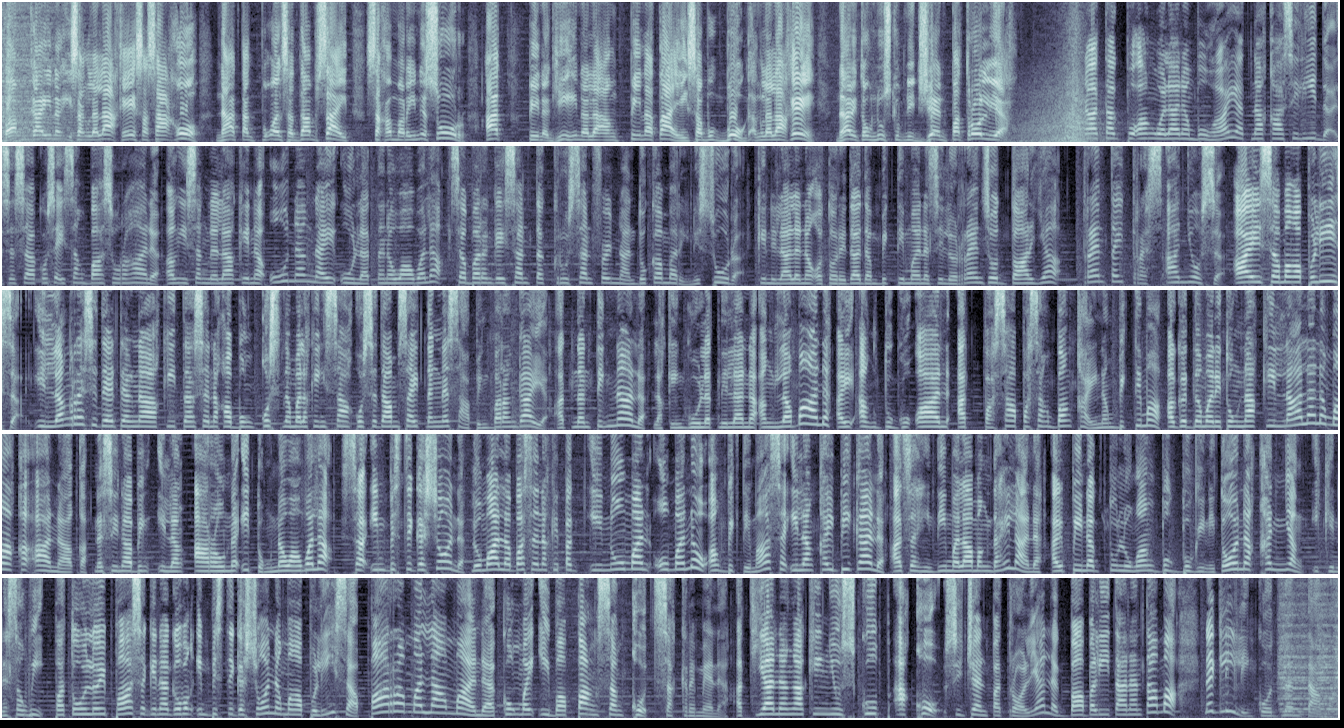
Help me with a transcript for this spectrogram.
Bangkay ng isang lalaki sa sako natagpuan sa dump site sa Camarines Sur at pinaghihinalaang pinatay sa bugbog ang lalaki. Naritong newscoop ni Jen Patrolya. Natagpo ang wala ng buhay at nakasilid sa sako sa isang basurahan ang isang lalaki na unang naiulat na nawawala sa barangay Santa Cruz, San Fernando, Camarines Sur. Kinilala ng otoridad ang biktima na si Lorenzo Daria, 33 anyos. Ay sa mga pulis, ilang residente ang nakakita sa nakabungkos na malaking sako sa dam ng nasabing barangay at nang tingnan, laking gulat nila na ang laman ay ang duguan at pasapasang bangkay ng biktima. Agad naman itong nakilala ng mga kaanak na sinabing ilang araw na itong nawawala. Sa investigasyon, lumalabas na nakipag-inuman umano ang biktima sa ilang kaibigan at sa hindi malamang dahilan ay pinagtulungang bugbugin ito na kanyang ikinasawi. Patuloy pa sa ginagawang investigasyon ng mga pulisa para malaman kung may iba pang sangkot sa krimen. At yan ang aking news scoop. Ako si Jen Patrolya, nagbabalita ng tama, naglilingkod ng tama.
